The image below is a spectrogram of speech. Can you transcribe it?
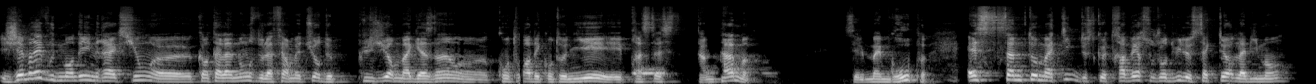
j'aimerais vous demander une réaction euh, quant à l'annonce de la fermeture de plusieurs magasins, euh, Comptoir des Contonniers et Princesse Tam Tam. C'est le même groupe. Est-ce symptomatique de ce que traverse aujourd'hui le secteur de l'habillement?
